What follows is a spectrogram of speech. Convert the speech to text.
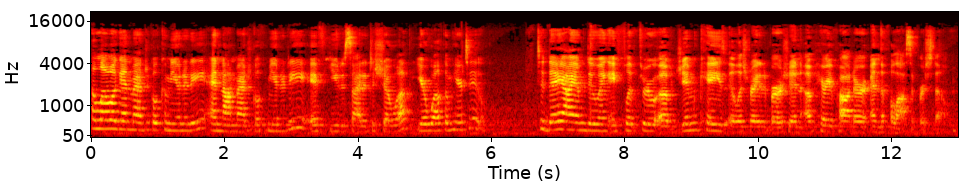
Hello again, magical community and non-magical community. If you decided to show up, you're welcome here too. Today I am doing a flip through of Jim Kay's illustrated version of Harry Potter and the Philosopher's Stone,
